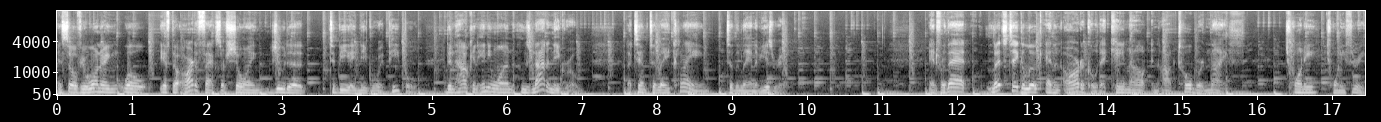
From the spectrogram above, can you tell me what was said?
And so if you're wondering, well, if the artifacts are showing Judah to be a Negroid people, then how can anyone who's not a Negro attempt to lay claim to the land of Israel? And for that, let's take a look at an article that came out in October 9th, 2023.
